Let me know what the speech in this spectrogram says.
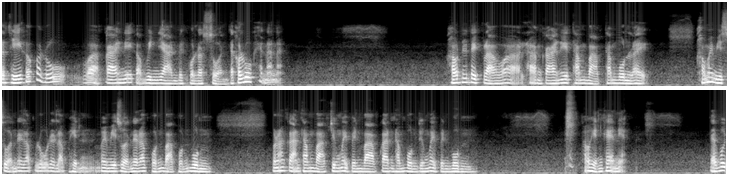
รัจฉีเขาก็รู้ว่ากายนี้กับวิญญาณเป็นคนละส่วน แต่เขารู้แค่นั้นน่ะเขาที่ได้กล่าวว่าร่างกายนี้ทำบาปทำบุญอะไรเขาไม่มีส่วนได้รับรู้ได้รับเห็น ไม่มีส่วนได้รับผลบาปผลบุญเราะนั้นการทำบาปจึงไม่เป็นบาปการทำบุญจึงไม่เป็นบุญ เขาเห็นแค่เนี้ยแต่พระ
